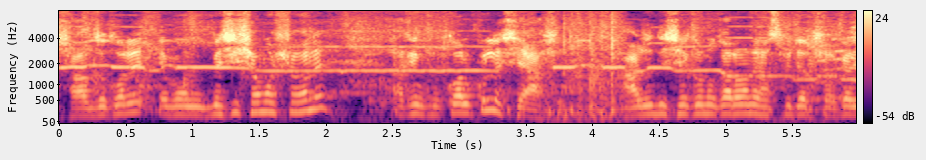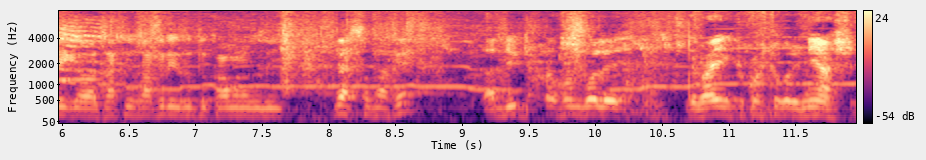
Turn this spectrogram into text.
সাহায্য করে এবং বেশি সমস্যা হলে তাকে কল করলে সে আসে। আর যদি সে কোনো কারণে হসপিটাল সরকারি চাকরি চাকরি যত কামনা যদি ব্যস্ত থাকে, তার ডিউটি তখন বলে যে, ভাই, একটু কষ্ট করে নিয়ে আসে।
